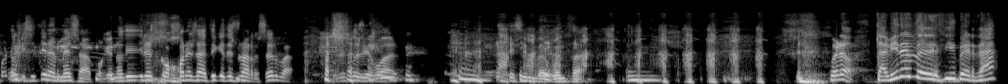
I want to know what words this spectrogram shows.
Bueno, que sí tienes mesa, porque no tienes cojones a decir que tienes una reserva. Pues esto es igual. Qué sinvergüenza. Bueno, también es de decir, ¿verdad?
